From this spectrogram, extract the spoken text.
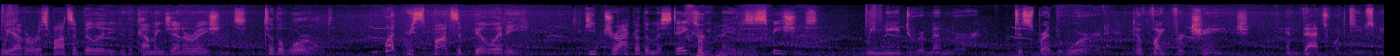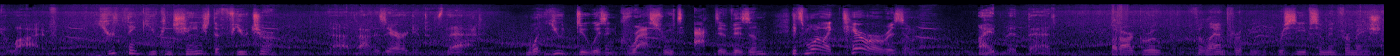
We have a responsibility to the coming generations, to the world, What responsibility? to keep track of the mistakes we've made as a species. We need to remember, to spread the word, to fight for change. And that's what keeps me alive. You think you can change the future? Nah, not as arrogant as that. What you do isn't grassroots activism. It's more like terrorism. I admit that. But our group, Philanthropy, received some information.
